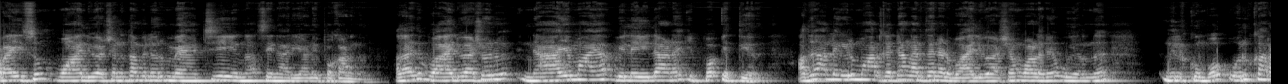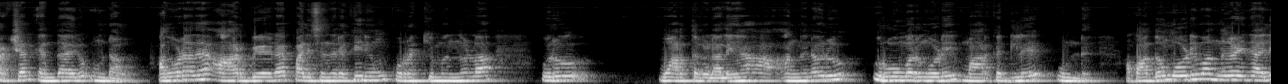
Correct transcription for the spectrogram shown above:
പ്രൈസും വാല്യുവേഷനും തമ്മിൽ ഒരു മാച്ച് ചെയ്യുന്ന സിനാരിയാണ് ഇപ്പോൾ കാണുന്നത്. അതായത് വാല്യുവേഷൻ ഒരു ന്യായമായ വിലയിലാണ് ഇപ്പോൾ എത്തിയത്. അത് അല്ലെങ്കിൽ മാർക്കറ്റ് അങ്ങനെ തന്നെയാണ്. വാല്യുവേഷൻ വളരെ ഉയർന്ന് നിൽക്കുമ്പോൾ ഒരു കറക്ഷൻ എന്തായാലും ഉണ്ടാവും. അതുകൂടാതെ ആർ ബി ഐയുടെ പലിശ നിരക്ക് ഇനിയും കുറയ്ക്കുമെന്നുള്ള ഒരു വാർത്തകൾ അല്ലെങ്കിൽ അങ്ങനെ ഒരു റൂമറും കൂടി മാർക്കറ്റിൽ ഉണ്ട്. അപ്പൊ അതും കൂടി വന്നു കഴിഞ്ഞാൽ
